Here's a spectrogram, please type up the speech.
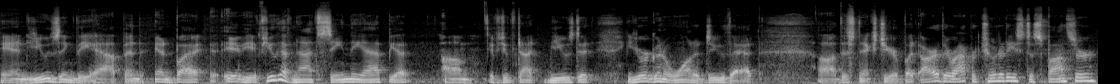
and using the app. And, and by if you have not seen the app yet, um, if you've not used it, you're going to want to do that uh, this next year. But are there opportunities to sponsor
